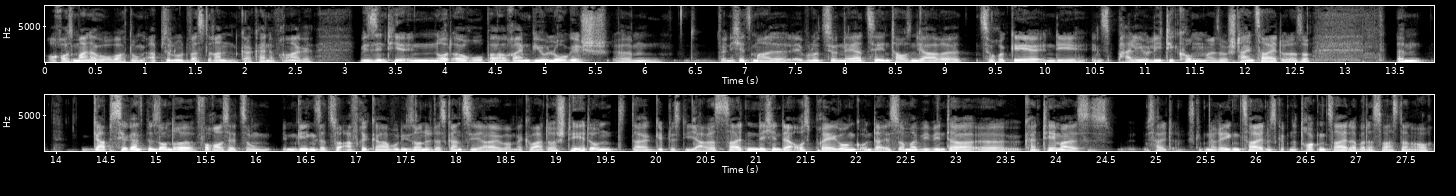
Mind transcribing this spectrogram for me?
auch aus meiner Beobachtung absolut was dran, gar keine Frage. Wir sind hier in Nordeuropa rein biologisch. Ähm, wenn ich jetzt mal evolutionär 10.000 Jahre zurückgehe in die ins Paläolithikum, also Steinzeit oder so, ähm, gab es hier ganz besondere Voraussetzungen. Im Gegensatz zu Afrika, wo die Sonne das ganze Jahr über dem Äquator steht und da gibt es die Jahreszeiten nicht in der Ausprägung und da ist Sommer wie Winter äh, kein Thema. Es ist ist halt, es gibt eine Regenzeit es gibt eine Trockenzeit, aber das war's dann auch.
